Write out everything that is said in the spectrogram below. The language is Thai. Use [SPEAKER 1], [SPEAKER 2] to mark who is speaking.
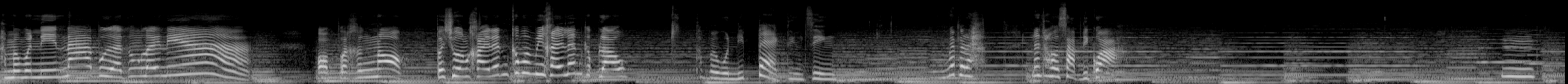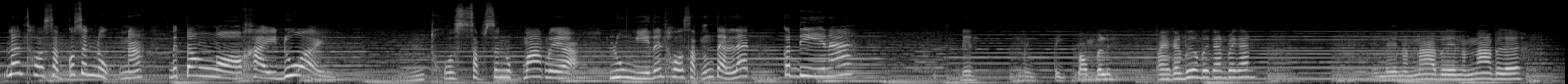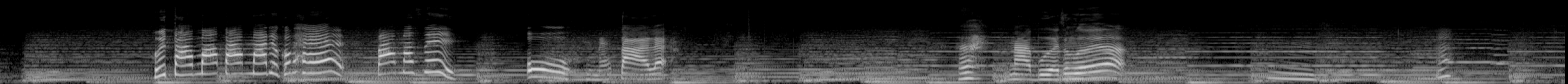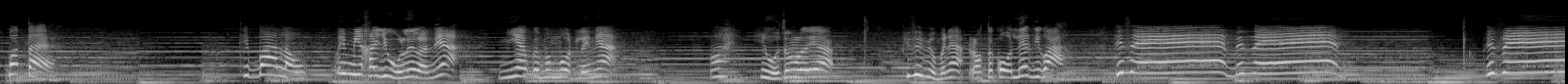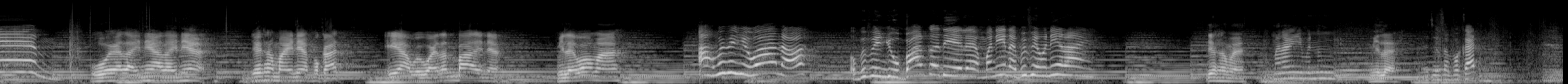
[SPEAKER 1] ทำไมวันนี้น่าเบื่อจังเลยเนี่ย ออกไปข้างนอก ไปชวนใครเล่นก็ไม่มีใครเล่นกับเราทำไมวันนี้แปลกจริงๆ ไม่เป็นไร เล่นโทรศัพท์ดีกว่า อืม เล่นโทรศัพท์ก็สนุกนะ ไม่ต้องงอใครด้วยอืมโทรศัพท์สนุกมากเลยอะลุงหนี้เล่นโทรศัพท์ตั้งแต่แรกก็ดีนะเล่นไม่ติป้อมไปเลย ไปกันเพื่อนไปกันไปกัน เลยนำหน้าไปเลยนำหน้าไปเลย เฮ้ย ตามมาตามมาเดี๋ยวก็แพ้ ตามมาสิ โอ้ เห็นไหมตายแล้วเฮ้ยน่าเบื่อจังเลยอะอืมอะว่าแต่ ที่บ้านเราไม่มีใครอยู่เลยเหรอเนี่ย เงียบกันไปหมดเลยเนี่ยโอ้ยหิวจังเลยอะพี่ฟิล์มอยู่ไหมเนี่ยลองตะโกนเรียกดีกว่า พี่ฟิล์ม พี่ฟิล์มพี่ฟิล์ม
[SPEAKER 2] โอ้ยอะไรเนี่ยอะไรเนี่ยเรียกทำไมเนี่ยโฟกัสเอะอะไวๆลั่นบ้านเลยเนี่ย มีอะไรว่ามา
[SPEAKER 1] อ้าวพี่ฟิล์มอยู่บ้านเหรอโอ้พี่ฟิล์มอยู่บ้านก็ดีเลยมานี่หน่อยพี่ฟิล์มมานี่อะไร
[SPEAKER 2] เรียกทำไม
[SPEAKER 1] มานั่งนี่มานั่งนี่
[SPEAKER 2] มีอะไร
[SPEAKER 1] เดี๋ยวเจอกับโฟกัส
